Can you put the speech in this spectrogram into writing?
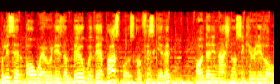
Police said all were released on bail with their passports confiscated under the national security law.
